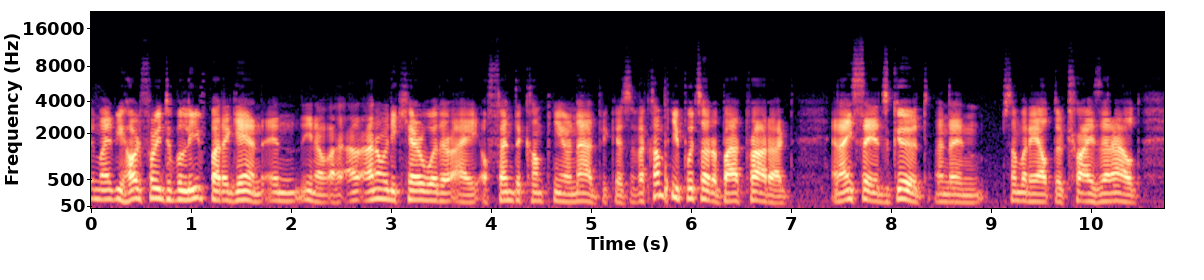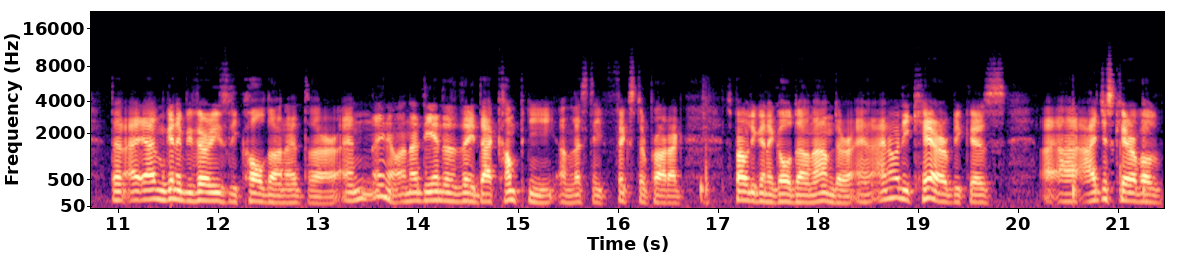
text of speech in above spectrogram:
it might be hard for you to believe but again and you know I, I don't really care whether i offend the company or not because if a company puts out a bad product and i say it's good and then somebody out there tries it out then I, am going to be very easily called on it. Or, and you know, and at the end of the day, that company, unless they fix their product, is probably going to go down under. And I don't really care because I, I, I just care about,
